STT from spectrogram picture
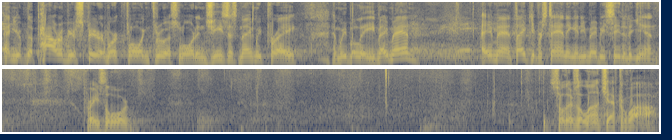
and your, the power of your spirit work flowing through us, Lord. In Jesus' name we pray and we believe. Amen. Amen. Thank you for standing and you may be seated again. Praise the Lord. So there's a lunch after a while.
